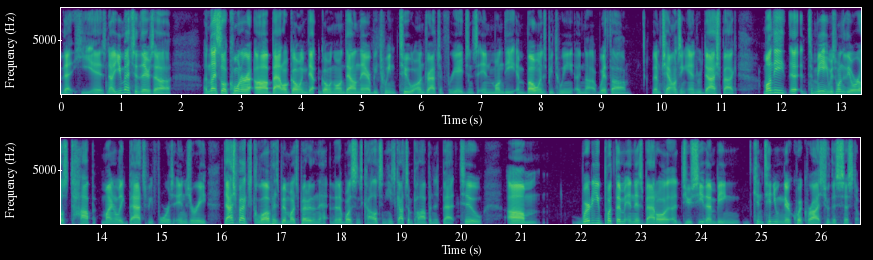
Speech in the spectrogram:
that he is. Now, you mentioned there's a a nice little corner uh, battle going going on down there between two undrafted free agents in Mundy and Bowens between uh, with um them challenging Andrew Daschbach. Mundy, uh, to me, he was one of the Orioles' top minor league bats before his injury. Daschbach's glove has been much better than than it was since college, and he's got some pop in his bat too. Um, where do you put them in this battle? Uh, do you see them being continuing their quick rise through this system?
